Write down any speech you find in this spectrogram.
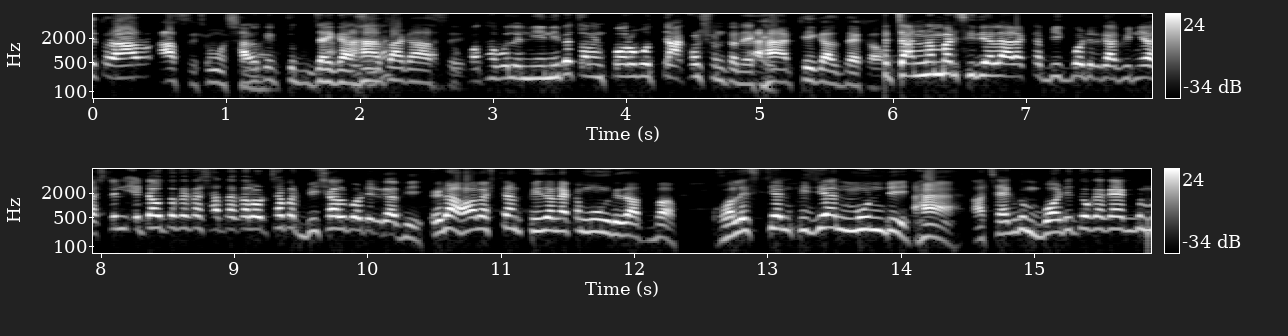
ভিতরে আর আছে সমস্যা হালকা একটু জায়গা আছে হ্যাঁ জায়গা আছে। কথা বলে নিয়ে নিবে চলেন পরবর্তী আকর্ষণটা হ্যাঁ ঠিক আছে দেখাও। চার নাম্বার সিরিয়ালে আর একটা বিগ বডির গাভী নিয়ে আসলেন। এটাও তো কাকা সাদা কালোর ছাপার বিশাল বডির গাভী। এটা হলস্টাইন ফিজান একটা মুন্ডি জাত বাপ। হলিস্টিয়ান ফিজিয়ান মুন্ডি। হ্যাঁ। আচ্ছা একদম বডি তো কাকা একদম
